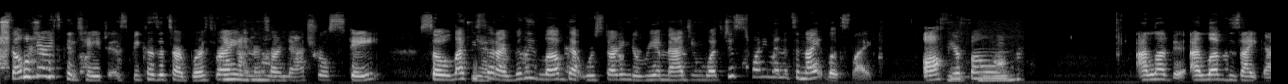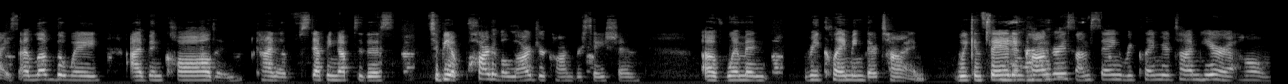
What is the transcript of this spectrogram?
Self care is contagious because it's our birthright and it's our natural state. So, like you yeah. said, I really love that we're starting to reimagine what just 20 minutes a night looks like off your phone. Mm-hmm. I love it. I love the zeitgeist. I love the way I've been called and kind of stepping up to this to be a part of a larger conversation of women reclaiming their time. We can say it yeah. in Congress. I'm saying reclaim your time here at home.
